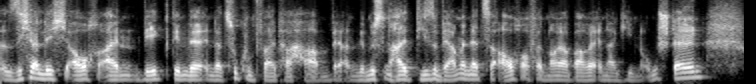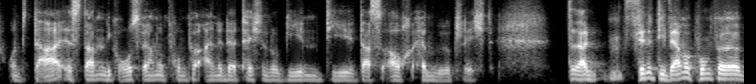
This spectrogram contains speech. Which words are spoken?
sicherlich auch ein Weg, den wir in der Zukunft weiter haben werden. Wir müssen halt diese Wärmenetze auch auf erneuerbare Energien umstellen. Und da ist dann die Großwärmepumpe eine der Technologien, die das auch ermöglicht. Da findet die Wärmepumpe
